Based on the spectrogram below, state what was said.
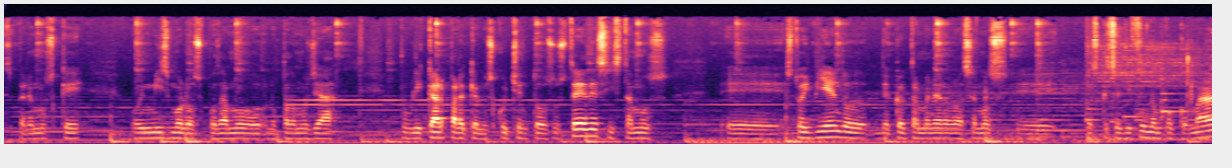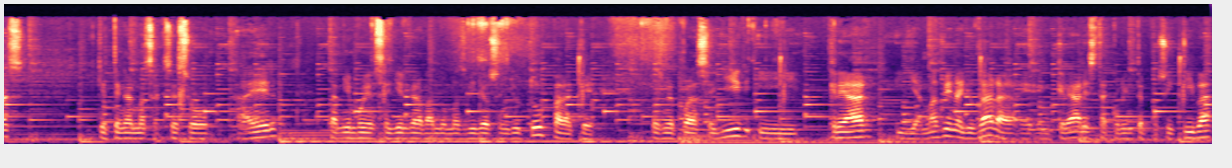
Esperemos que hoy mismo los podamos, lo podamos ya publicar para que lo escuchen todos ustedes y estamos eh, estoy viendo de qué otra manera lo hacemos pues que se difunda un poco más que tengan más acceso a él. También voy a seguir grabando más videos en YouTube para que pues me pueda seguir y crear y más bien ayudar a, en crear esta corriente positiva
